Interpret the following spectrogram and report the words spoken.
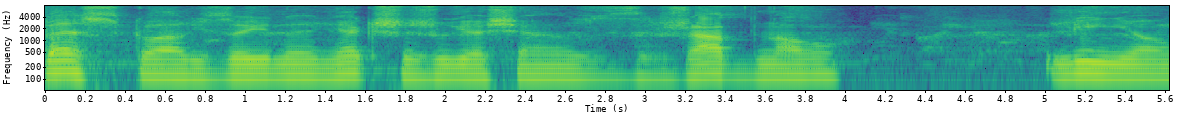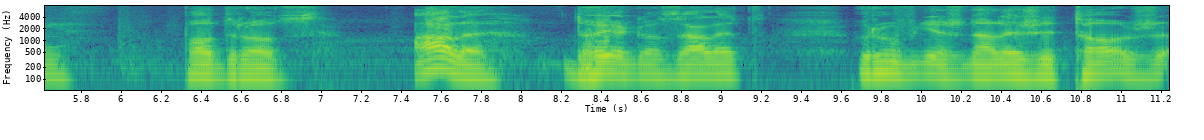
bezkoalizyjny, nie krzyżuje się z żadną linią po drodze. Ale do jego zalet również należy to, że,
